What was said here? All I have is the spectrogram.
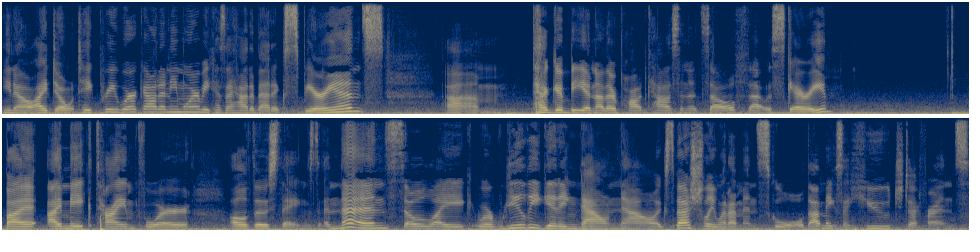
you know, I don't take pre-workout anymore because I had a bad experience. Um that could be another podcast in itself. That was scary. But I make time for all of those things. And then, so like, we're really getting down now, especially when I'm in school. That makes a huge difference.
